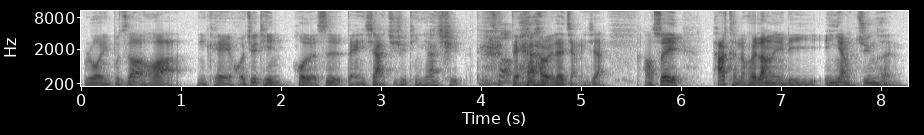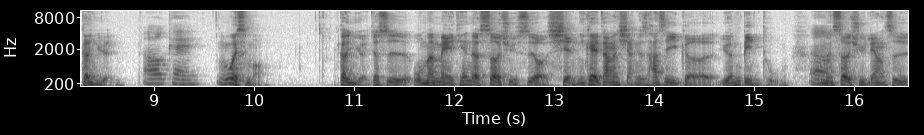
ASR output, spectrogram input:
如果你不知道的话，你可以回去听，或者是等一下继续听下去。等一下还会再讲一下。好，所以它可能会让你离营养均衡更远。，OK，为什么更远？就是我们每天的摄取是有限，你可以这样想，就是它是一个圆饼图，我们摄取量是，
